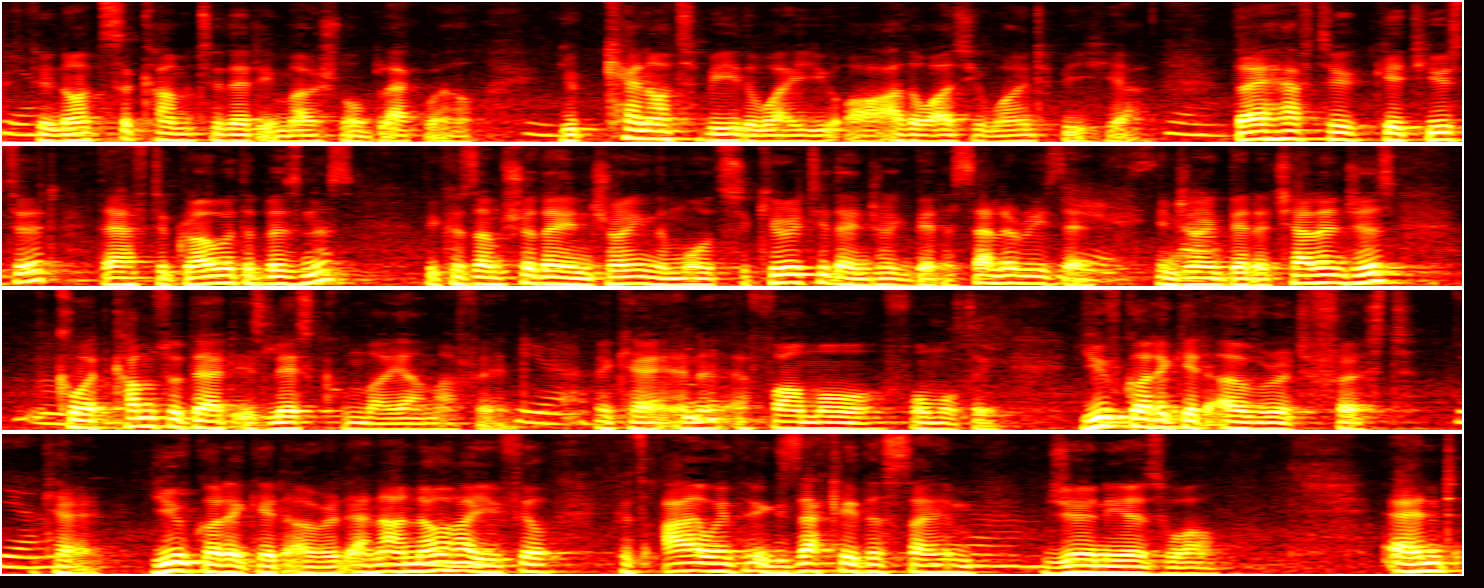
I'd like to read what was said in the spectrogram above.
Yeah. Do not succumb to that emotional blackmail. Mm. You cannot be the way you are, otherwise, you won't be here. Yeah. They have to get used to it, they have to grow with the business because I'm sure they're enjoying the more security, they're enjoying better salaries, they're Yes, enjoying better challenges. Mm. What comes with that is less kumbaya, my friend. Yeah. Okay, and a, a far more formal thing. You've got to get over it first. Yeah. Okay, you've got to get over it. And I know how you feel because I went through exactly the same Yeah. journey as well. And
